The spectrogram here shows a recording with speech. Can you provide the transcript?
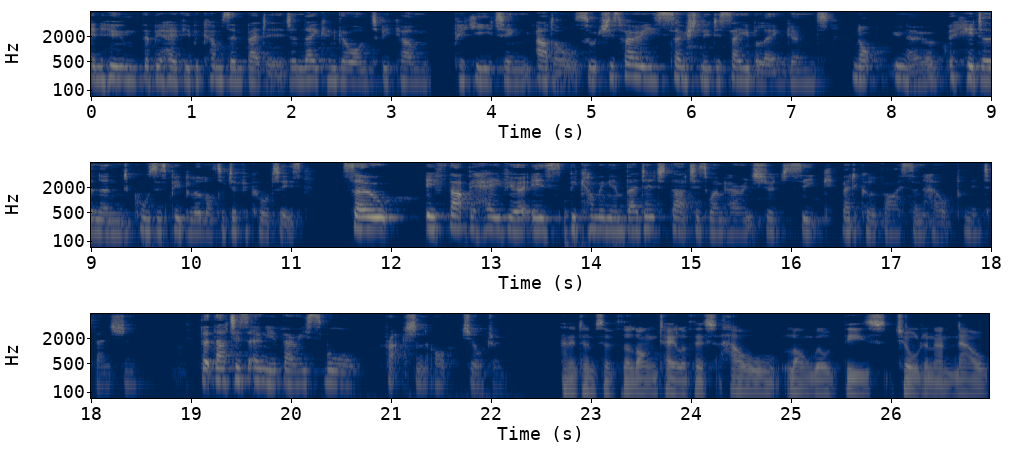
in whom the behaviour becomes embedded and they can go on to become picky eating adults, which is very socially disabling and not, you know, hidden and causes people a lot of difficulties. So if that behaviour is becoming embedded, that is when parents should seek medical advice and help and intervention. But that is only a very small fraction of children. And in terms of the long tail of this, how long will these children and now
